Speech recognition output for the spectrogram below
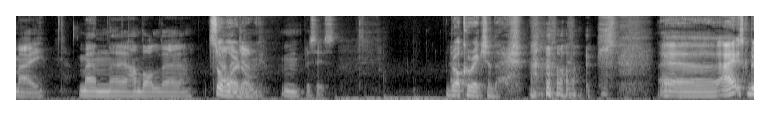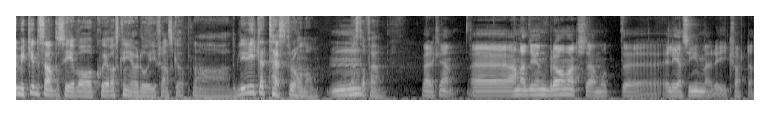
med i. Men eh, han valde Så var det nog. Mm, precis. Bra correction där. Eh, nej, det ska bli mycket intressant att se vad Cuevas kan göra då i Franska öppna. Det blir lite ett test för honom. Mm, Bäst av fem. verkligen. Eh, han hade ju en bra match där mot eh, Elias Ymer i kvarten.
